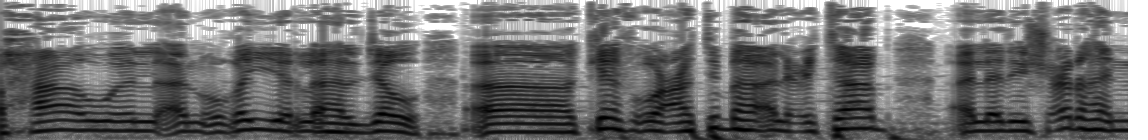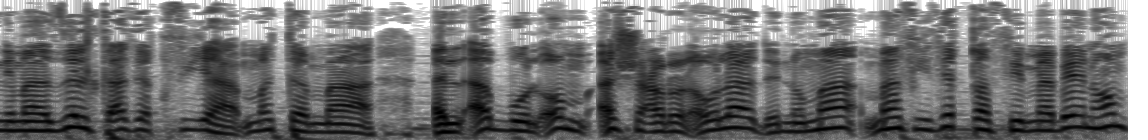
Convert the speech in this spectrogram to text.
أحاول أن أغير لها الجو آه كيف أعاتبها العتاب الذي يشعرها إني ما زلت أثق فيها متى ما الأب والأم أشعروا الأولاد إنه ما ما في ثقة فيما بينهم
